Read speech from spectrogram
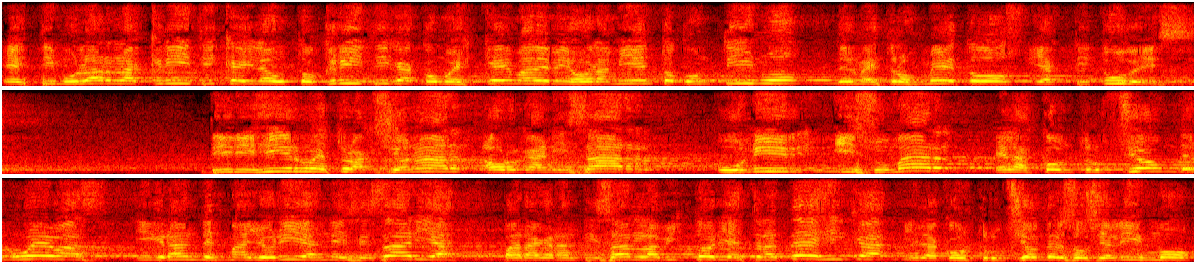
estimular la crítica y la autocrítica como esquema de mejoramiento continuo de nuestros métodos y actitudes, dirigir nuestro accionar a organizar, unir y sumar en la construcción de nuevas y grandes mayorías necesarias para garantizar la victoria estratégica y la construcción del socialismo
